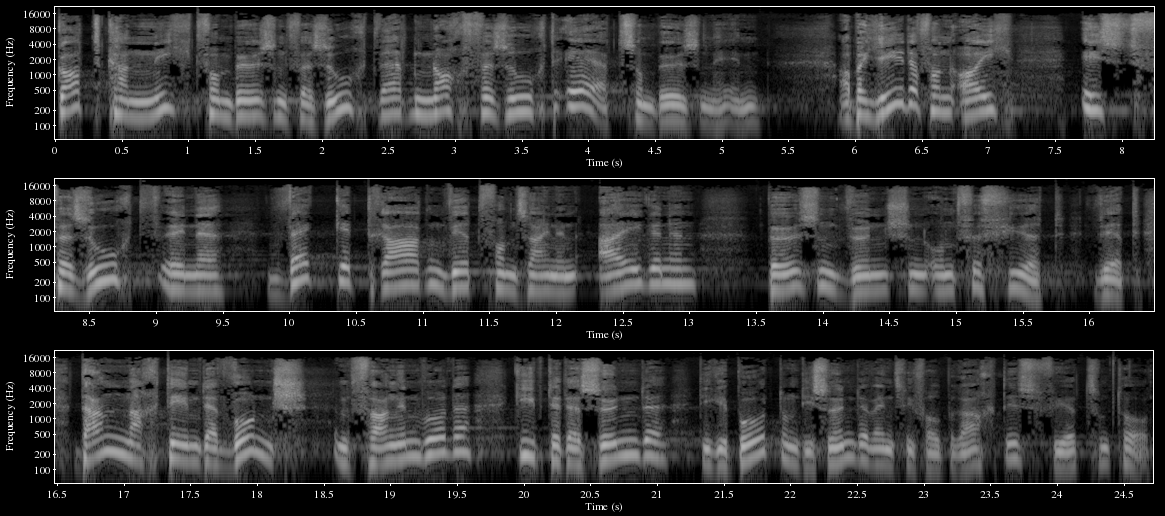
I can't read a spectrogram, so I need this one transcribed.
Gott kann nicht vom Bösen versucht werden, noch versucht er zum Bösen hin. Aber jeder von euch ist versucht, wenn er weggetragen wird von seinen eigenen bösen Wünschen und verführt wird. Dann, nachdem der Wunsch empfangen wurde, gibt er der Sünde die Geburt und die Sünde, wenn sie vollbracht ist, führt zum Tod.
